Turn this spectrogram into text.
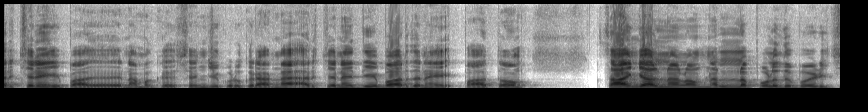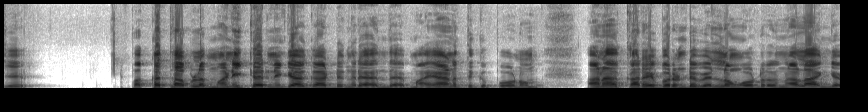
அர்ச்சனை பா நமக்கு செஞ்சு கொடுக்குறாங்க. அர்ச்சனை தீபார்த்தனை பார்த்தோம். சாயங்கால நாளும் நல்ல பொழுது போயிடுச்சு. பக்கத்தாப்பில் மணிகர்ணிகா காட்டுங்கிற அந்த மயானத்துக்கு போனோம். ஆனால் கரை புரண்டு வெள்ளம் ஓடுறதுனால அங்கே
